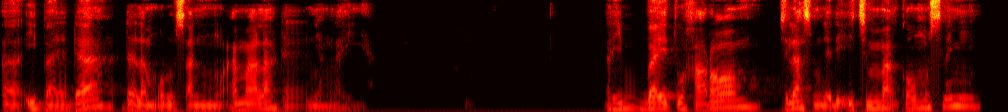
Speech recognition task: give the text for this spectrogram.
eh, ibadah, dalam urusan muamalah dan yang lainnya. Riba itu haram, jelas menjadi ijma kaum muslimin.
